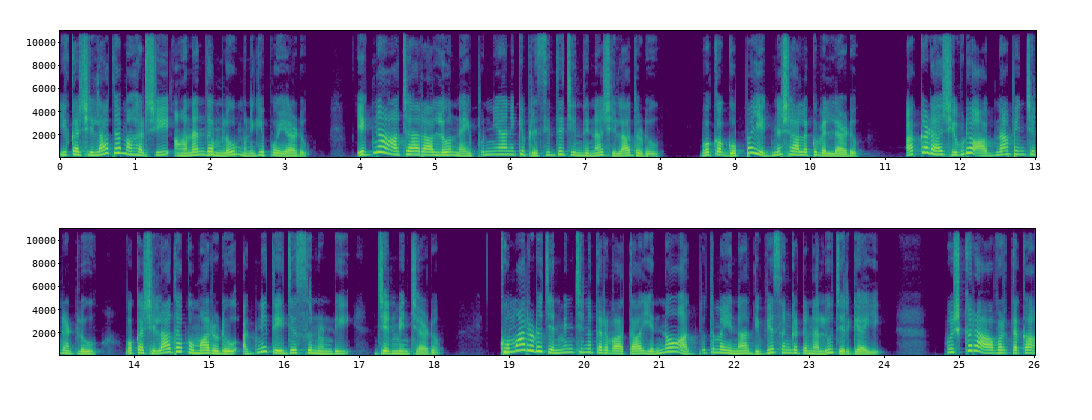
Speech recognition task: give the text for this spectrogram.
ఇక శిలాత మహర్షి ఆనందంలో మునిగిపోయాడు. యజ్ఞ ఆచారాల్లో నైపుణ్యానికి ప్రసిద్ధి చెందిన శిలాదుడు ఒక గొప్ప యజ్ఞశాలకు వెళ్ళాడు. అక్కడ శివుడు ఆజ్ఞాపించినట్లు ఒక శిలాద కుమారుడు అగ్ని తేజస్సు నుండి జన్మించాడు. కుమారుడు జన్మించిన తర్వాత ఎన్నో అద్భుతమైన దివ్య సంఘటనలు జరిగాయి. పుష్కర ఆవర్తక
